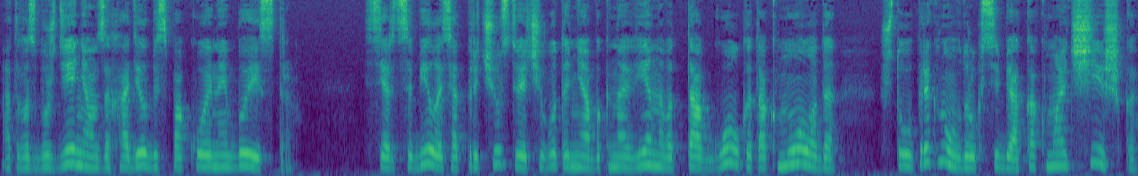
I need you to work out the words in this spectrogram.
От возбуждения он заходил беспокойно и быстро. Сердце билось от предчувствия чего-то необыкновенного, так гулко, так молодо, что упрекнул вдруг себя, как мальчишка.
